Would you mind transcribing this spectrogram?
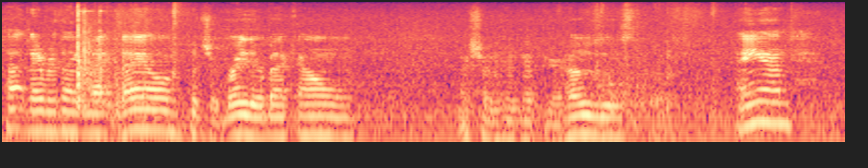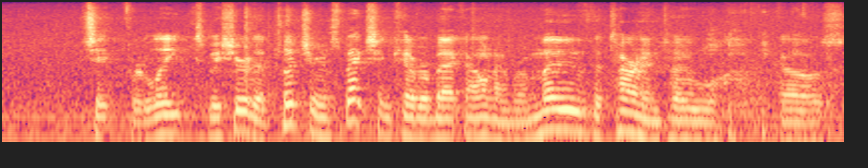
Tighten everything back down, put your breather back on. Make sure to hook up your hoses. And check for leaks. Be sure to put your inspection cover back on and remove the turning tool because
